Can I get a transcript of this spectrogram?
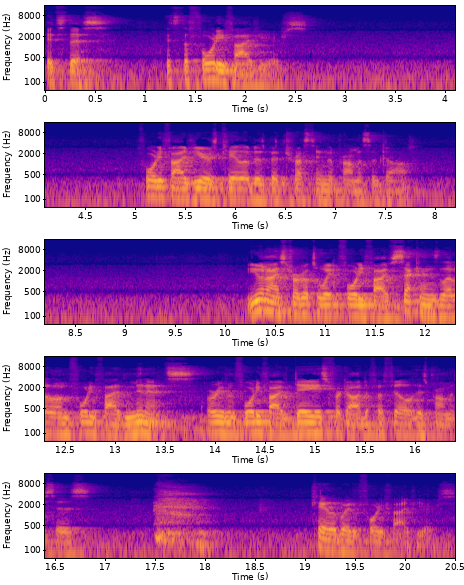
It's this it's the 45 years. 45 years, Caleb has been trusting the promise of God. You and I struggle to wait 45 seconds, let alone 45 minutes, or even 45 days for God to fulfill his promises. Caleb waited 45 years.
